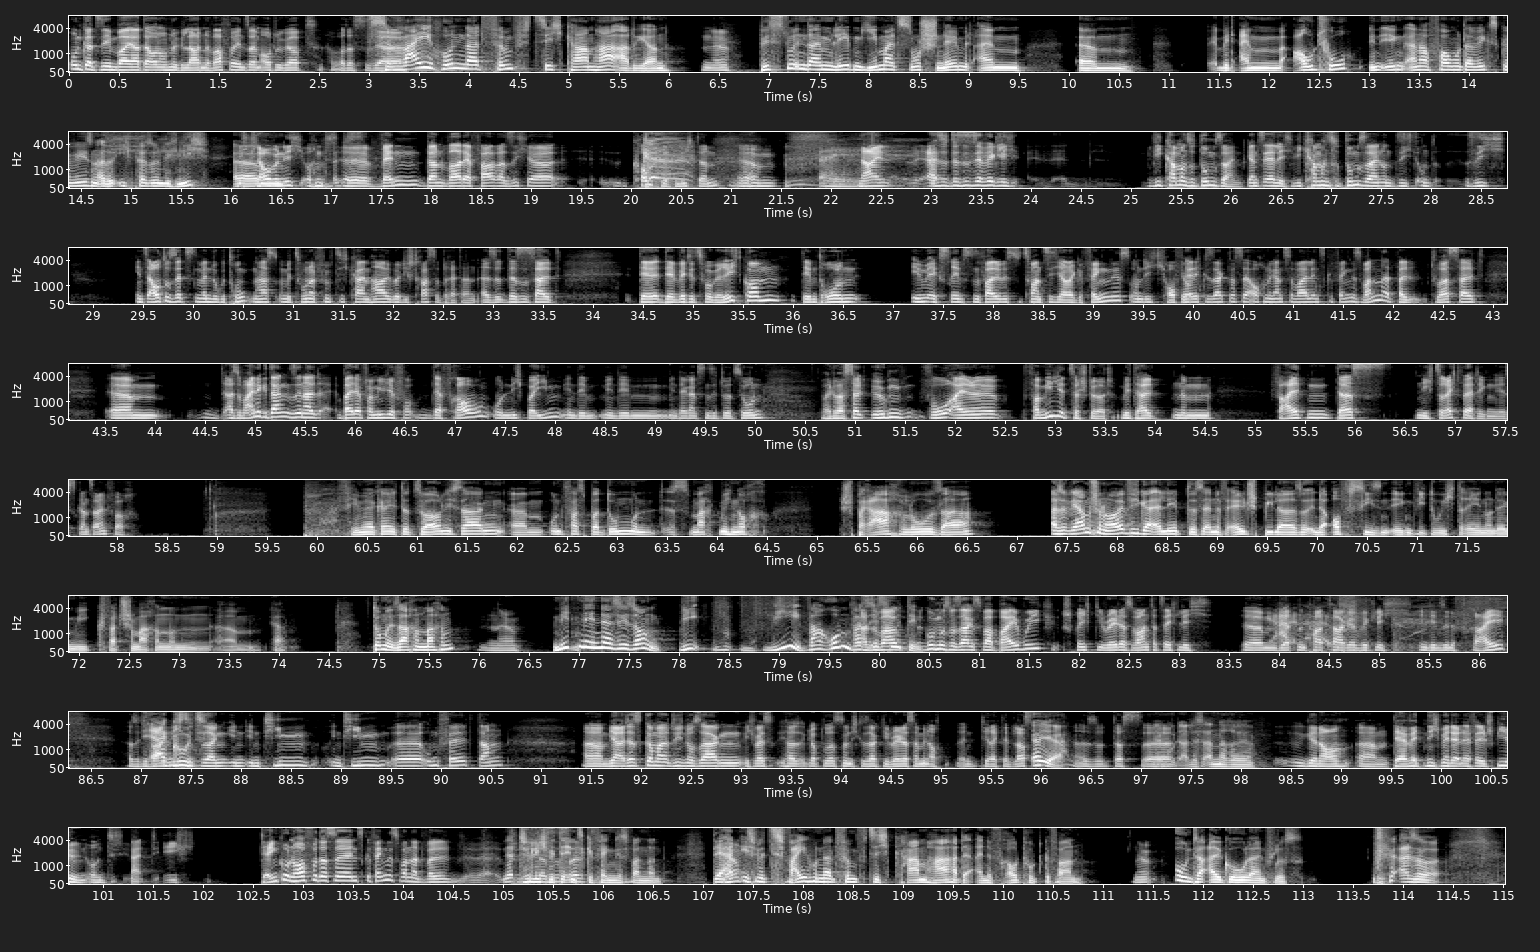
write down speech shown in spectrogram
Und ganz nebenbei hat er auch noch eine geladene Waffe in seinem Auto gehabt. Aber das ist ja 250 km/h, Adrian. Ja. Bist du in deinem Leben jemals so schnell mit einem ähm, mit einem Auto in irgendeiner Form unterwegs gewesen? Also ich persönlich nicht. Ich ähm, glaube nicht. Und äh, wenn, dann war der Fahrer sicher komplett nüchtern. ähm, nein, also das ist ja wirklich. Wie kann man so dumm sein? Ganz ehrlich, wie kann man so dumm sein und sich und sich ins Auto setzen, wenn du getrunken hast und mit 250 km/h über die Straße brettern? Also das ist halt. Der, der wird jetzt vor Gericht kommen, dem drohen im extremsten Fall bis zu 20 Jahre Gefängnis. Und ich hoffe jo. ehrlich gesagt, dass er auch eine ganze Weile ins Gefängnis wandert, weil du hast halt, ähm, also meine Gedanken sind halt bei der Familie der Frau und nicht bei ihm in dem, in dem, in der ganzen Situation, weil du hast halt irgendwo eine Familie zerstört mit halt einem Verhalten, das nicht zu rechtfertigen ist, ganz einfach. Viel mehr kann ich dazu auch nicht sagen. Ähm, unfassbar dumm und es macht mich noch sprachloser, also wir haben schon häufiger erlebt, dass NFL-Spieler so in der Offseason irgendwie durchdrehen und irgendwie Quatsch machen und ähm, ja, dumme Sachen machen. Ja. Mitten in der Saison. Wie, wie, warum? Was also ist war, mit dem? Gut, muss man sagen, es war Bye Week, sprich die Raiders waren tatsächlich, ähm, ja, die hatten ein paar Tage wirklich in dem Sinne frei. Also die ja, waren nicht gut. sozusagen in, in Team, in Team äh, Umfeld dann. Ähm, ja, das kann man natürlich noch sagen. Ich weiß, ich glaube, du hast noch nicht gesagt, die Raiders haben ihn auch direkt entlassen. Ja, ja. Also das. Äh, ja, gut, alles andere. Genau. Ähm, der wird nicht mehr der NFL spielen. Und Nein. ich denke und hoffe, dass er ins Gefängnis wandert, weil. Äh, Natürlich wird er ins halt Gefängnis wandern. Der ja. hat ist mit 250 km/h hat er eine Frau totgefahren. Ja. Unter Alkoholeinfluss. also,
